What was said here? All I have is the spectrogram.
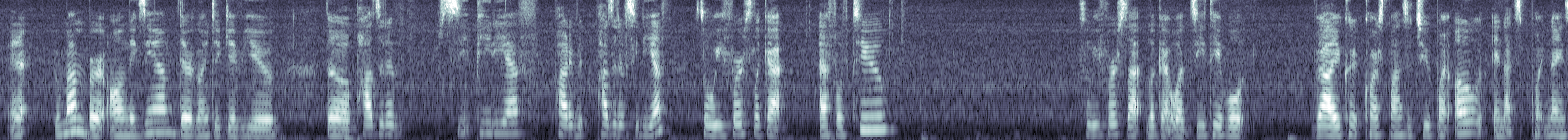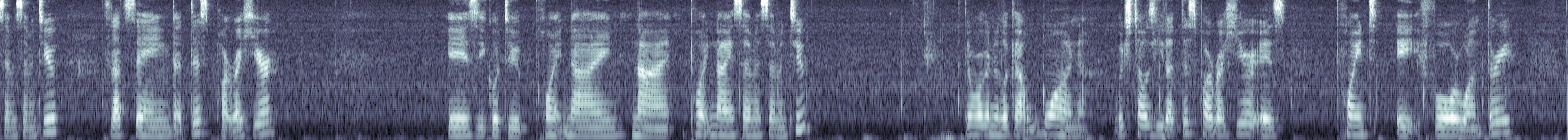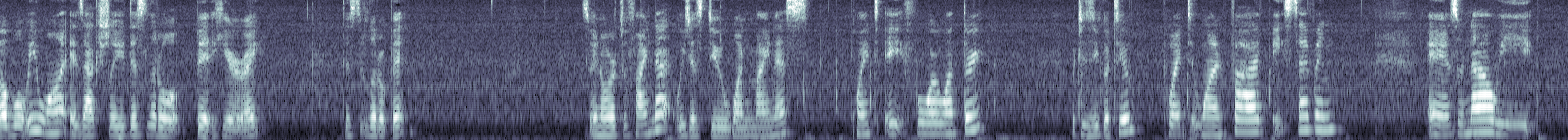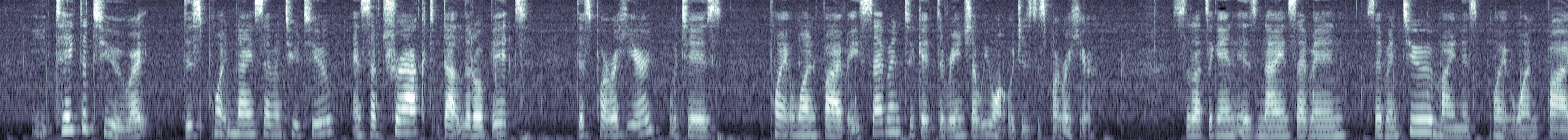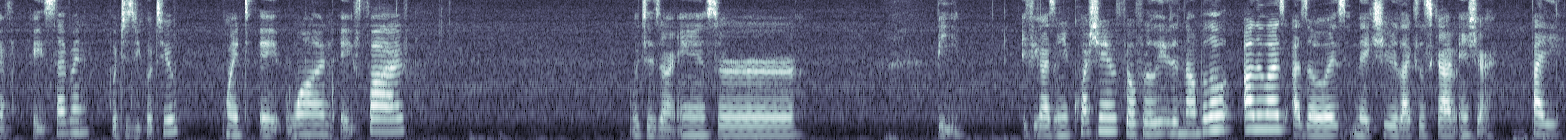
And remember on the exam they're going to give you the positive PDF, positive CDF. So we first look at f of 2. So we first look at what z table value corresponds to 2.0, and that's 0.9772. So that's saying that this part right here is equal to 0.99, 0.9772. Then we're going to look at 1, which tells you that this part right here is 0.8413. But what we want is actually this little bit here, right? This little bit. So in order to find that, we just do 1 minus 0.8413, which is equal to 0.1587. And so now we take the 2, right, this 0.9722, and subtract that little bit, this part right here, which is 0.1587 to get the range that we want, which is this part right here. So that's again is 9772 minus 0.1587, which is equal to 0.8185 which is our answer B. If you guys have any questions, feel free to leave them down below. Otherwise, as always, make sure you like, subscribe, and share. Bye!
